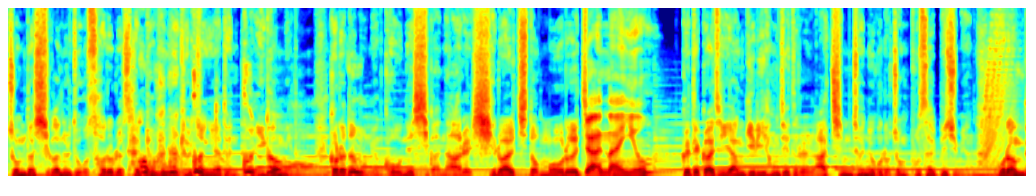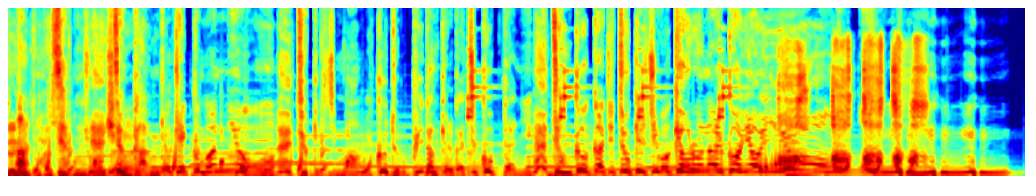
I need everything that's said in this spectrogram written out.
좀 더 시간을 두고 서로를 살펴보고 어, 결정해야 된다 그것도. 이겁니다. 그러다 보면 고은혜 씨가 나를 싫어할지도 모르지. 않나요? 그때까지 양길이 형제들을 아침 저녁으로 좀 보살펴주면 보람된 일도 할 수 있고 좀 좋잖아요. 감격했구먼요. 두께 씨 마음이 그토록 비단결같이 굽다니 전 끝까지 두께 씨와 결혼할 거예요.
